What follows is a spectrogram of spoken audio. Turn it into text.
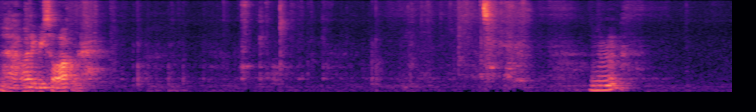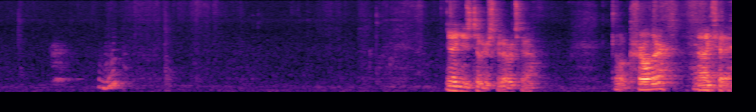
Ah, why did it be so awkward? Mm. Mm. Yeah, you use your screwdriver too. Got a little curl there. Okay.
